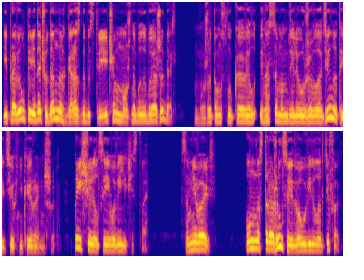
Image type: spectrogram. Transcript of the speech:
и провел передачу данных гораздо быстрее, чем можно было бы ожидать. Может, он слукавил и на самом деле уже владел этой техникой раньше? Прищурился его величество. Сомневаюсь. Он насторожился, едва увидел артефакт.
